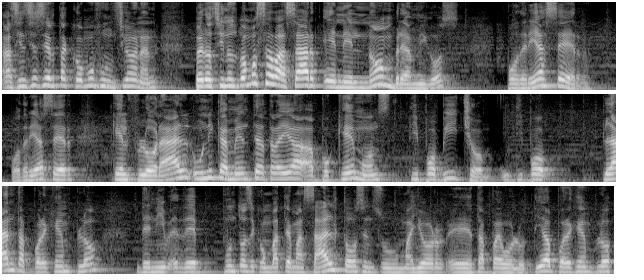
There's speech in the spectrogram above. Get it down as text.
a ciencia cierta cómo funcionan, pero si nos vamos a basar en el nombre, amigos, podría ser, podría ser que el floral únicamente atraiga a Pokémon tipo bicho y tipo planta, por ejemplo, de, de, puntos de combate más altos en su mayor eh, etapa evolutiva, por ejemplo.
